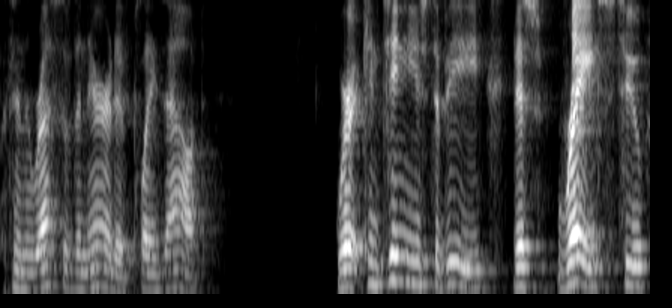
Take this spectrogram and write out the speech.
But then the rest of the narrative plays out where it continues to be this race to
